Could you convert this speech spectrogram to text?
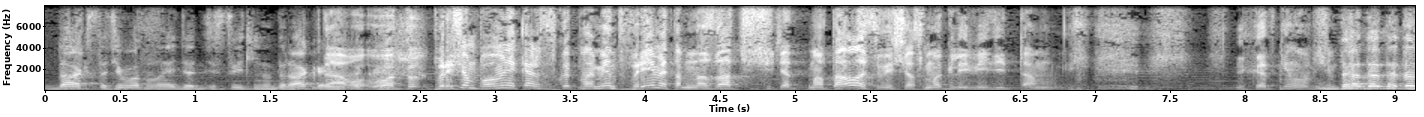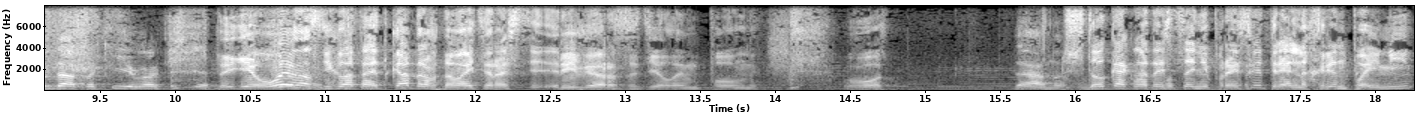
Да, кстати, вот она идет действительно драка. Да, вот, такой, вот причем, по-моему, мне кажется, в какой-то момент время там назад чуть-чуть отмоталось, вы сейчас могли видеть там их откинул, в общем. Да, да, да, да, да, такие вообще. Такие, ой, у нас не хватает кадров, давайте реверс сделаем полный. Вот. Да, ну, Что как в этой сцене происходит, реально хрен пойми.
